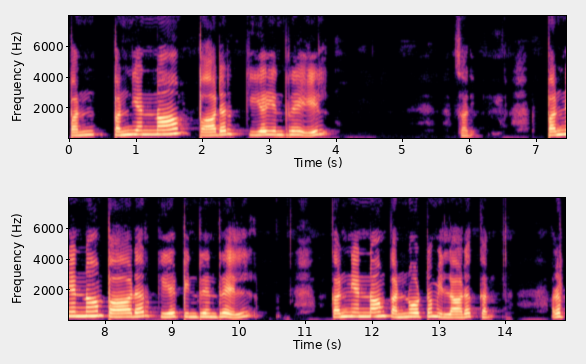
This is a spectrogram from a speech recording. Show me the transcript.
பண் பண் எண்ணாம் பாடற் கிளையின்றேல் சாரி பண்ணெண்ணாம் பாடற் கிழைப்பின்றென்றேல் கண் எண்ணாம் கண்ணோட்டம் இல்லாத கண். அதாவது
